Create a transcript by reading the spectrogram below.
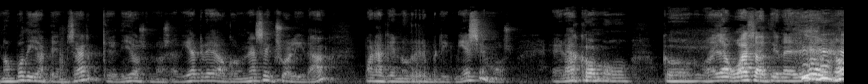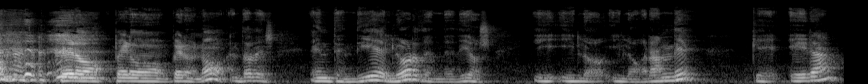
no podía pensar que Dios nos había creado con una sexualidad para que nos reprimiésemos. Era como, como vaya guasa tiene Dios, ¿no? Pero, pero, pero no. Entonces, entendí el orden de Dios y, y, lo, y lo grande que era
